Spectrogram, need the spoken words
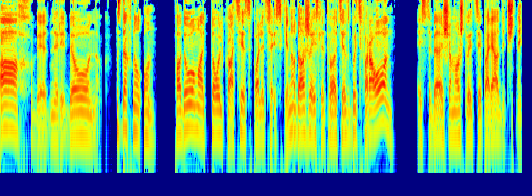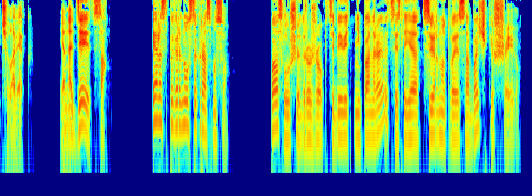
«Ах, бедный ребенок!» — вздохнул он. «Подумать только, отец полицейский. Но даже если твой отец быть фараон, из тебя еще может выйти порядочный человек. Я надеюсь». Эрнст повернулся к Расмусу. «Послушай, дружок, тебе ведь не понравится, если я сверну твоей собачке шею?»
